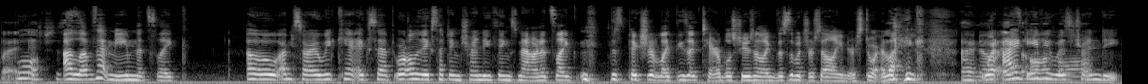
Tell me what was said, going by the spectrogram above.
But Well, it's just, I love that meme that's like, "Oh, I'm sorry, we can't accept. We're only accepting trendy things now." And it's like this picture of like these like terrible shoes, and like this is what you're selling in your store. Like, I know, what I gave you was trendy.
